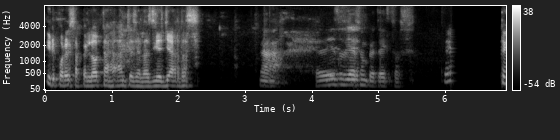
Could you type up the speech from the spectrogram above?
ir por esa pelota antes de las 10 yardas. Ah, esos ya son pretextos. Sí.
